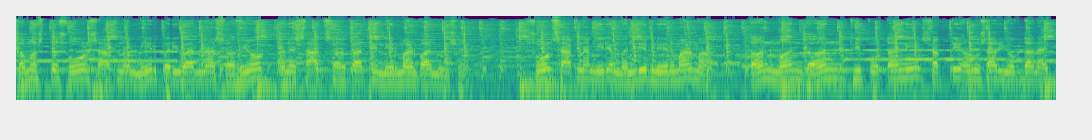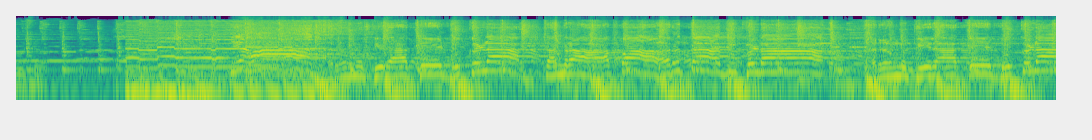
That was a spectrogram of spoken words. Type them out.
સમસ્ત સોળ શાખના મીર પરિવારના સહયોગ અને સાથ સહકારથી નિર્માણ પામ્યું છે. સોળ શાખના મીરે મંદિર નિર્માણમાં તન, મન, ધનથી પોતાની શક્તિ અનુસાર યોગદાન આપ્યું છે. ફિરા કે ઢુકડા, ચંદ્રા આપા હરતા દુખડા. ધર્મ ફિરા કે ઢુકડા,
